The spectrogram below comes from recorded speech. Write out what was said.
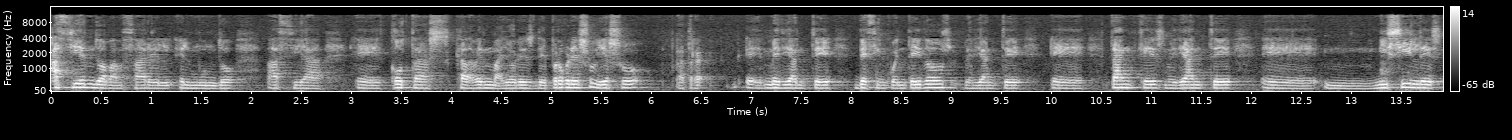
haciendo avanzar el, mundo hacia cotas cada vez mayores de progreso y eso eh, mediante B-52, mediante eh, tanques, mediante eh, misiles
